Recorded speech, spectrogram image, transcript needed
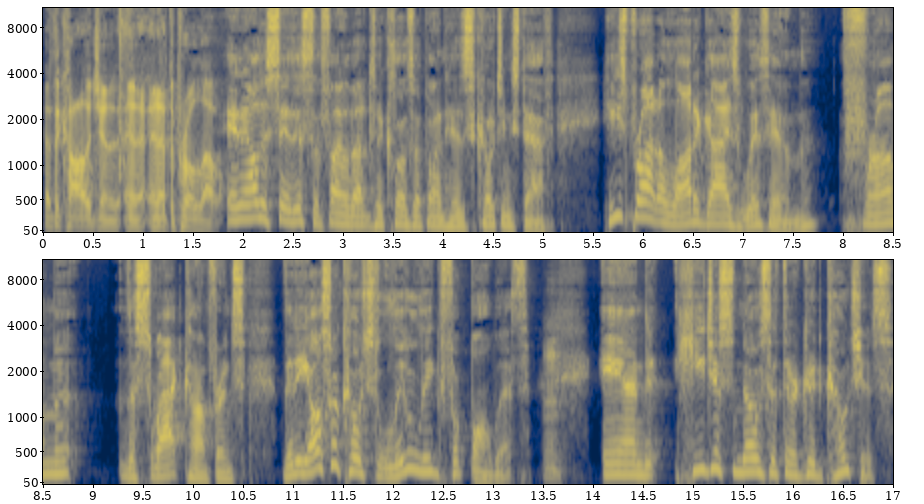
at the college and, and, and at the pro level. And I'll just say this the final about to close up on his coaching staff. He's brought a lot of guys with him from the SWAC conference that he also coached little league football with. Hmm. And he just knows that they're good coaches.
